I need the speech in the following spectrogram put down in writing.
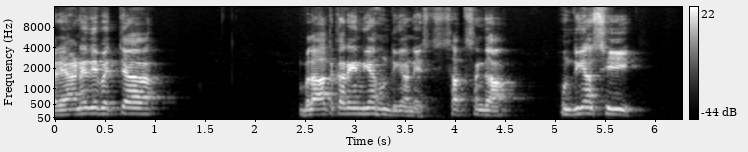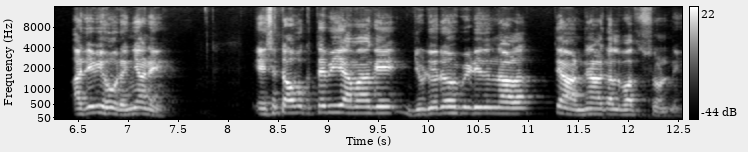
ਹਰਿਆਣੇ ਦੇ ਵਿੱਚ ਬਲਾਤਕਾਰਾਂ ਦੀਆਂ ਹੁੰਦੀਆਂ ਨੇ, ਸਤਸੰਗਾਂ ਹੁੰਦੀਆਂ ਸੀ, ਅਜੇ ਵੀ ਹੋ ਰਹੀਆਂ ਨੇ। ਇਸ ਟੌਪਿਕ ਤੇ ਵੀ ਆਵਾਂਗੇ ਜੁੜਿਓ ਰਹੋ ਵੀਡੀਓ ਦੇ ਨਾਲ, ਧਿਆਨ ਦੇ ਨਾਲ ਗੱਲਬਾਤ ਸੁਣਨੀ।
